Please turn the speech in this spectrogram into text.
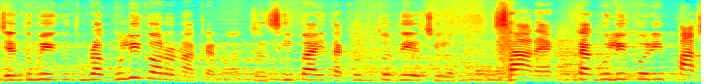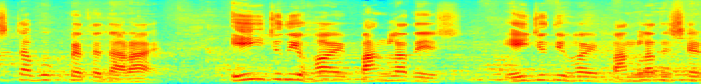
যে, তুমি, তোমরা গুলি করো না কেন? একজন সিপাহি তাকে উত্তর দিয়েছিল, স্যার, একটা গুলি করি, পাঁচটা বুক পেতে দাঁড়ায়। এই যদি হয় বাংলাদেশ, এই যদি হয় বাংলাদেশের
